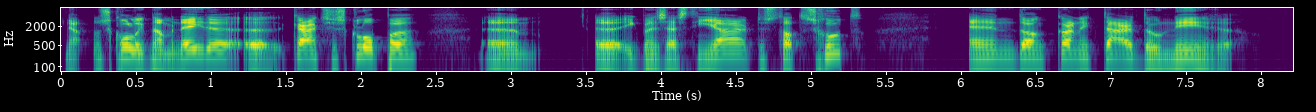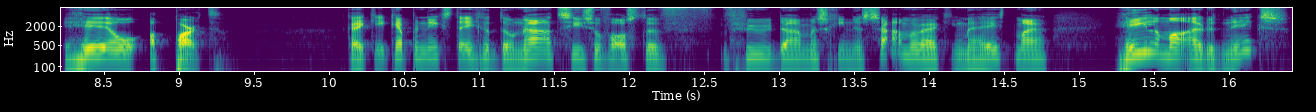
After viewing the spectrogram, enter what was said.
Nou, dan scroll ik naar beneden, uh, kaartjes kloppen. Uh, ik ben 16 jaar, dus dat is goed. En dan kan ik daar doneren. Heel apart. Kijk, ik heb er niks tegen donaties of als de vuur daar misschien een samenwerking mee heeft, maar helemaal uit het niks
